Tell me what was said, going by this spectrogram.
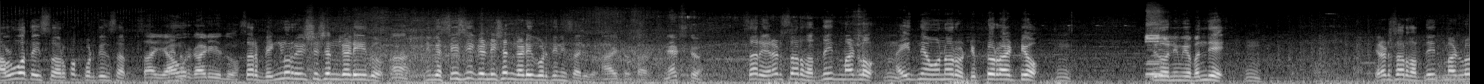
ನಲ್ವತ್ತೈದು ಸಾವಿರ ರೂಪಾಯಿ ಕೊಡ್ತೀನಿ ಸರ್. ಸರ್ ಯಾವ ಗಾಡಿ ಇದು? ಸರ್ ಬೆಂಗಳೂರು ರಿಜಿಸ್ಟ್ರೇಷನ್ ಗಾಡಿ ಇದು. ನಿಮಗೆ ಸಿ ಸಿ ಕಂಡೀಷನ್ ಗಾಡಿ ಕೊಡ್ತೀನಿ ಸರ್ ಇದು. ಆಯಿತು ಸರ್. ನೆಕ್ಸ್ಟ್ ಸರ್ ಎರಡು ಸಾವಿರದ ಹದಿನೈದು ಮಾಡಲು. ಐದನೇ ಓನರು ಟಿಪ್ಟೂರ್ ರಾಟ್ಯೋ ಹ್ಞೂ ಇದು ನಿಮಗೆ ಬಂದು. ಹ್ಞೂ ಎರಡು ಸಾವಿರದ ಹದಿನೈದು ಮಾಡಲು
